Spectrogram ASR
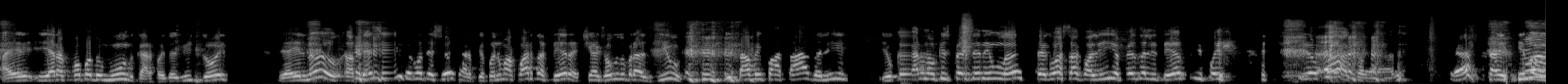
Aí ele, e era a Copa do Mundo, cara, foi 2002. E aí ele, não, eu até sei o que aconteceu, cara, porque foi numa quarta-feira, tinha jogo do Brasil, e tava empatado ali, e o cara não quis perder nenhum lance, pegou a sacolinha, fez ali dentro e foi. E eu, ah, cara. É, aí não,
